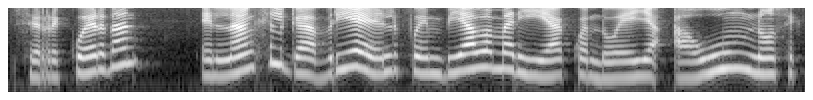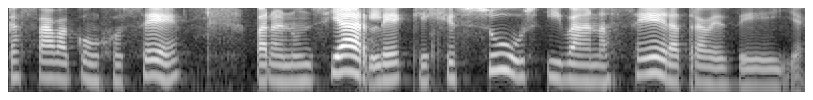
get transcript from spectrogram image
¿Se recuerdan? El ángel Gabriel fue enviado a María cuando ella aún no se casaba con José para anunciarle que Jesús iba a nacer a través de ella.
